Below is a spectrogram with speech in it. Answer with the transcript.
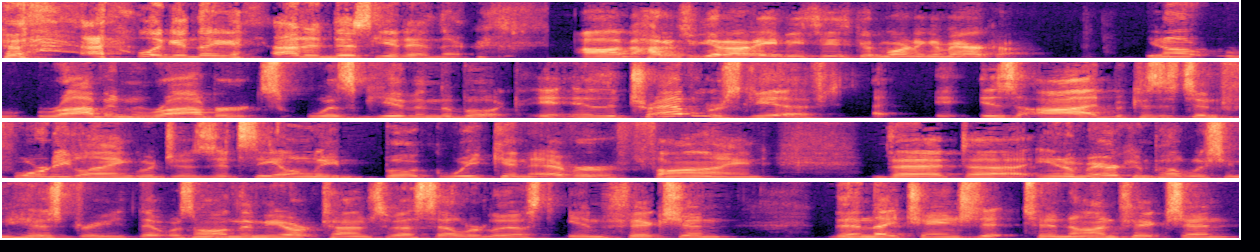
I look and think, how did this get in there? Um, how did you get on ABC's Good Morning America? You know, Robin Roberts was given the book. In the Traveler's Gift is odd because it's in 40 languages. It's the only book we can ever find that uh, in American publishing history that was on the New York Times bestseller list in fiction. Then they changed it to nonfiction.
